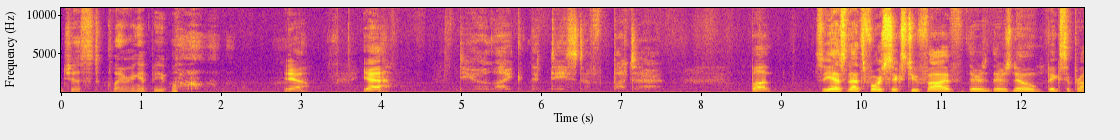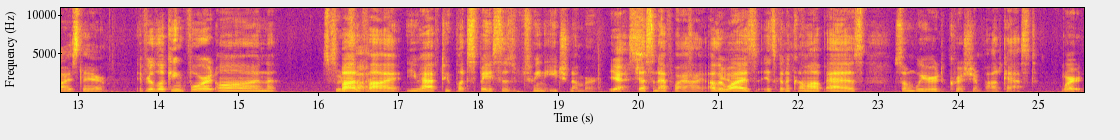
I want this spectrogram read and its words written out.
just glaring at people. Yeah. Yeah. Do you like the taste of butter? But so yes, that's four six two five. There's there's no big surprise there. if you're looking for it on Spotify, you have to put spaces between each number. Yes. Just an FYI. Otherwise, it's going to come up as some weird Christian podcast. word.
